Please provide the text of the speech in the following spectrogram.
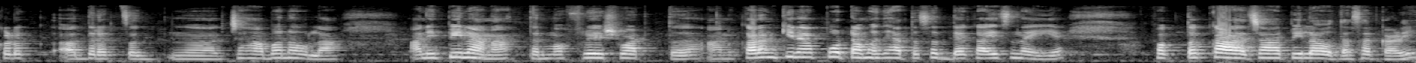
कडक अद्रकचा चहा बनवला आणि पिला ना तर मग फ्रेश वाटतं. आणि कारण की ना पोटामध्ये आता सध्या काहीच नाही आहे फक्त काळा चहा पिला होता सकाळी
